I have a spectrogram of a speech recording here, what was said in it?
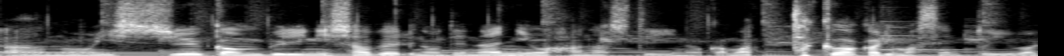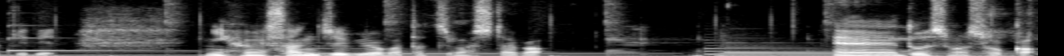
あの、1週間ぶりに喋るので何を話していいのか全く分かりませんというわけで、2分30秒が経ちましたが、えー、どうしましょうか。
